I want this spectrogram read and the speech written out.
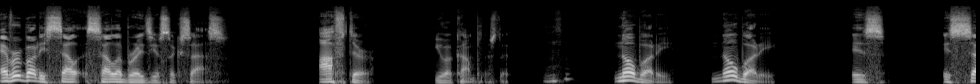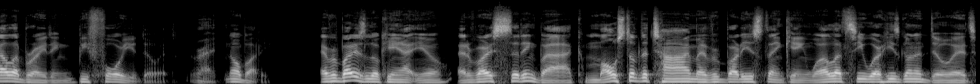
everybody cel- celebrates your success after you accomplished it. Mhm. Nobody, nobody is is celebrating before you do it. right. Nobody. Everybody's looking at you. Everybody's sitting back. Most of the time, everybody's thinking, well, let's see where he's going to do it.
